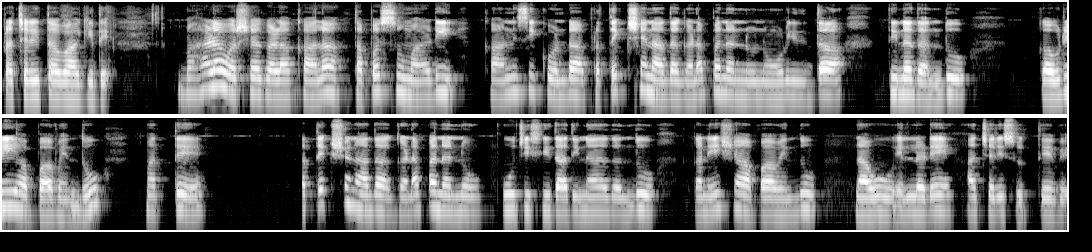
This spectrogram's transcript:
ಪ್ರಚಲಿತವಾಗಿದೆ. ಬಹಳ ವರ್ಷಗಳ ಕಾಲ ತಪಸ್ಸು ಮಾಡಿ ಕಾಣಿಸಿಕೊಂಡ ಪ್ರತ್ಯಕ್ಷನಾದ ಗಣಪನನ್ನು ನೋಡಿದ ದಿನದಂದು ಗೌರಿ ಹಬ್ಬವೆಂದು ಮತ್ತೆ ಪ್ರತ್ಯಕ್ಷನಾದ ಗಣಪನನ್ನು ಪೂಜಿಸಿದ ದಿನದಂದು ಗಣೇಶ ಹಬ್ಬವೆಂದು ನಾವು ಎಲ್ಲೆಡೆ ಆಚರಿಸುತ್ತೇವೆ.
